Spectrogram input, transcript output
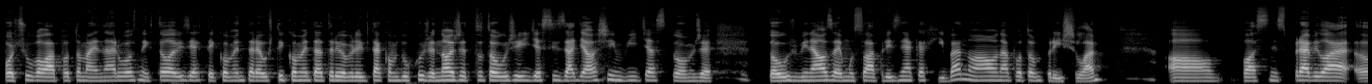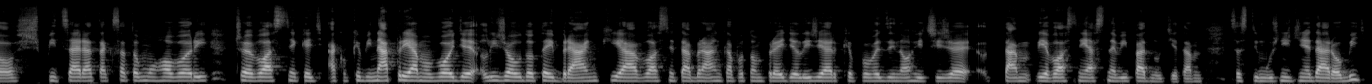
počúvala potom aj na rôznych televíziách tie komentáre, už tí komentátori hovorili v takom duchu, že no, že toto už ide si za ďalším víťazstvom, že to už by naozaj musela prísť nejaká chyba, no a ona potom prišla. Uh, vlastne spravila uh, špicára, tak sa tomu hovorí, čo je vlastne keď ako keby napriamo vojde lyžou do tej bránky a vlastne tá bránka potom prejde lyžiarke pomedzi nohy, čiže tam je vlastne jasné vypadnutie, tam sa s tým už nič nedá robiť.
